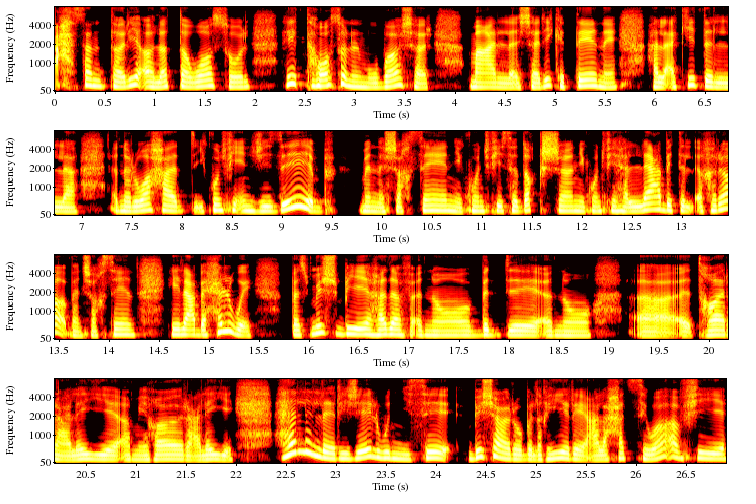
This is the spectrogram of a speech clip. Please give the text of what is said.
أحسن طريقة للتواصل هي التواصل المباشر مع الشريك الثاني هلأ أكيد إنه الواحد يكون في إنجذاب من الشخصين يكون في سدكشن يكون في هاللعبة الإغراء بين شخصين هي لعبة حلوة بس مش بهدف إنه بدي إنه آه تغار علي أم يغار علي هل الرجال والنساء بيشعروا بالغيرة على حد سواء أم في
